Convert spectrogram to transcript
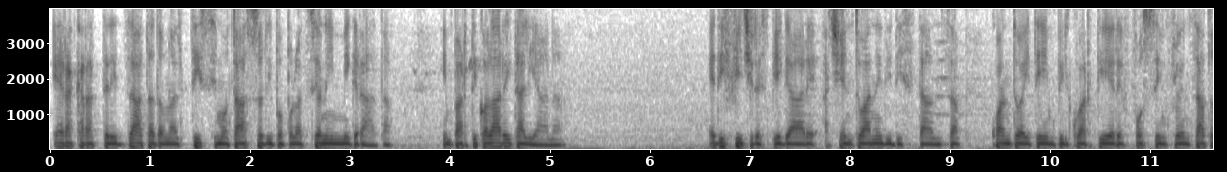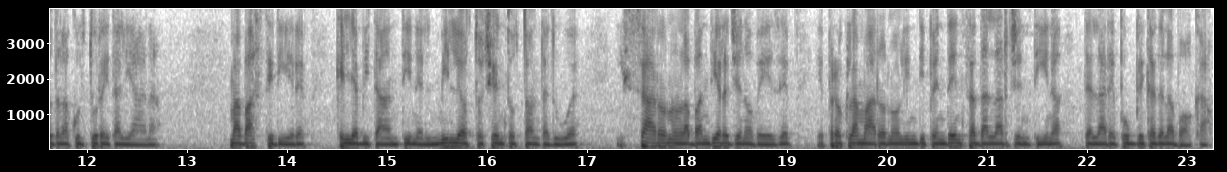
era caratterizzata da un altissimo tasso di popolazione immigrata, in particolare italiana. È difficile spiegare a cento anni di distanza quanto ai tempi il quartiere fosse influenzato dalla cultura italiana, ma basti dire che gli abitanti nel 1882 issarono la bandiera genovese e proclamarono l'indipendenza dall'Argentina della Repubblica della Boca.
